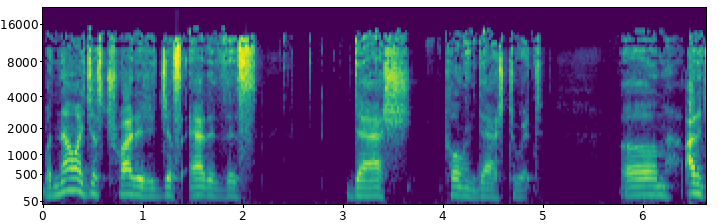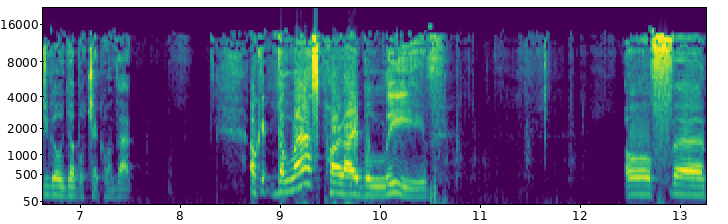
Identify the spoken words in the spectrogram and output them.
But now I just tried it. It just added this dash, colon dash to it. Um, I need to go double check on that. Okay, the last part I believe of uh,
